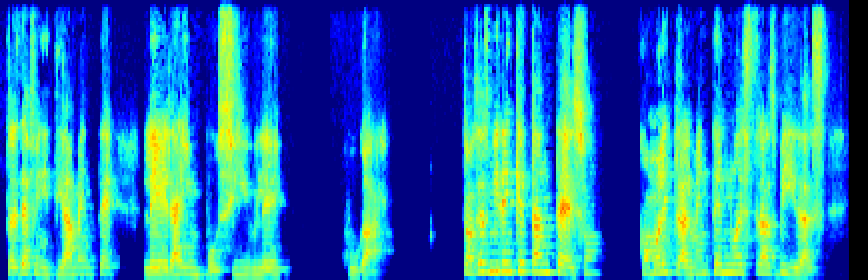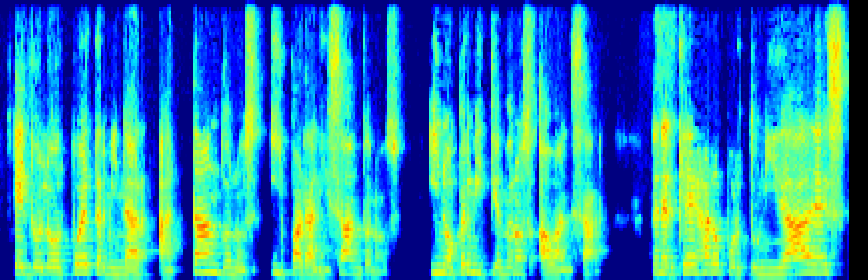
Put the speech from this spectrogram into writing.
Entonces definitivamente le era imposible jugar. Entonces miren qué tan teso, como literalmente en nuestras vidas el dolor puede terminar atándonos y paralizándonos y no permitiéndonos avanzar. Tener que dejar oportunidades,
